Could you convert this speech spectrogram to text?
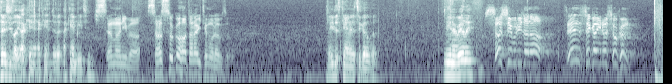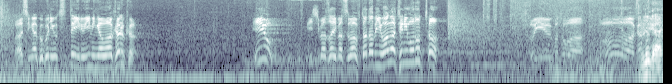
She's like, I can't, I can't do it. I can't beat you. 貴様には早速働いてもらうぞ He just came in and took over. Nina, really? 久しぶりだな全世界の諸君わしがここに映っている意味がわかるかいいよ三島財閥は再び我が手に戻ったということはもうわかる New guy.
